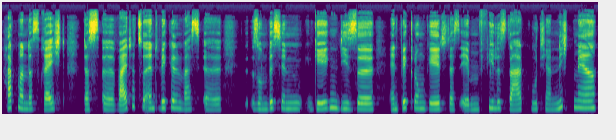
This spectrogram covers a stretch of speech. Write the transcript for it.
hat man das Recht, das äh, weiterzuentwickeln, was äh, so ein bisschen gegen diese Entwicklung geht, dass eben vieles Saatgut ja nicht mehr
